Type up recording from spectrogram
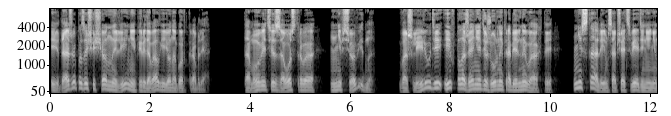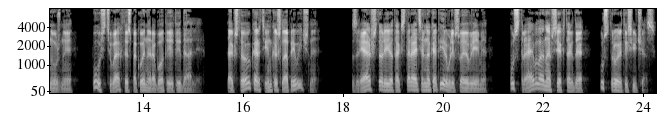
И даже по защищенной линии передавал ее на борт корабля. Тому ведь из-за острова не все видно. Вошли люди и в положение дежурной корабельной вахты. Не стали им сообщать сведения ненужные. Пусть вахта спокойно работает и далее. Так что картинка шла привычная. Зря, что ли, ее так старательно копировали в свое время. Устраивала она всех тогда, устроит и сейчас.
